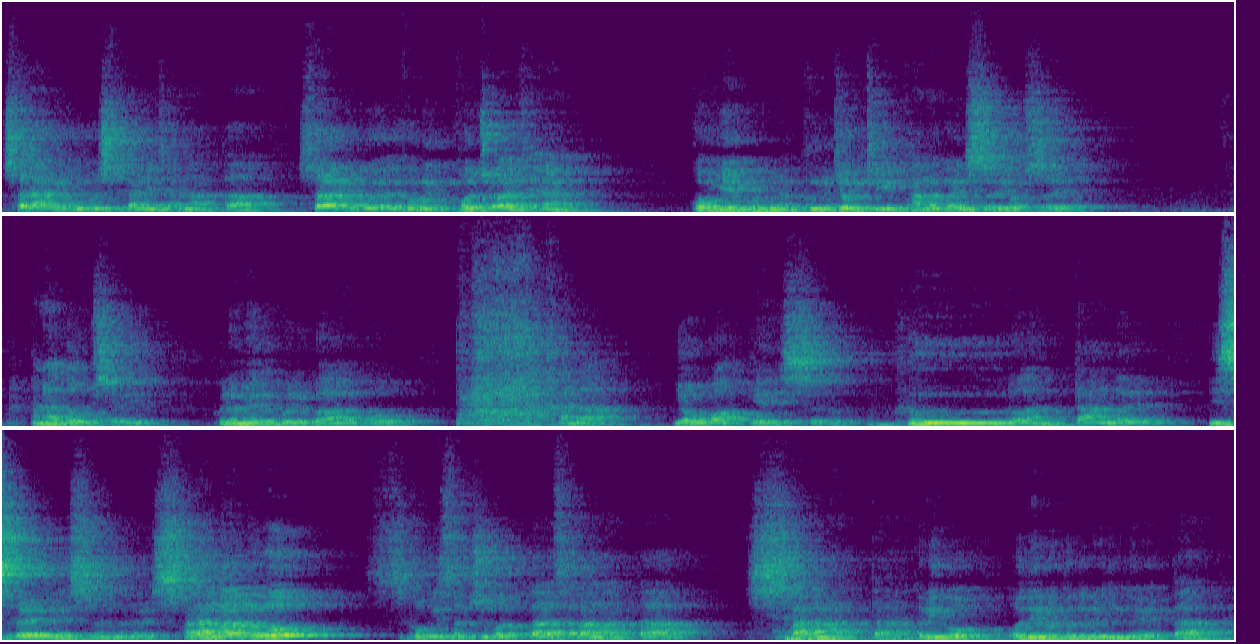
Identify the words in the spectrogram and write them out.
사람이 그곳에 다니지 않았다 사람이 그곳에 거주하지 않 거기에 보면 긍정적인 단어가 있어요 없어요? 하나도 없어요. 그럼에도 불구하고 딱 하나 여호와께서 그러한 땅을 이스라엘 백성들을 사랑함으로 거기서 죽었다 살아났다 살아났다 그리고 어디로 그들을 인도했다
